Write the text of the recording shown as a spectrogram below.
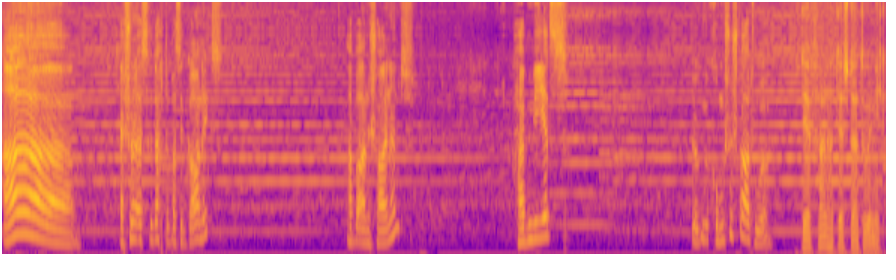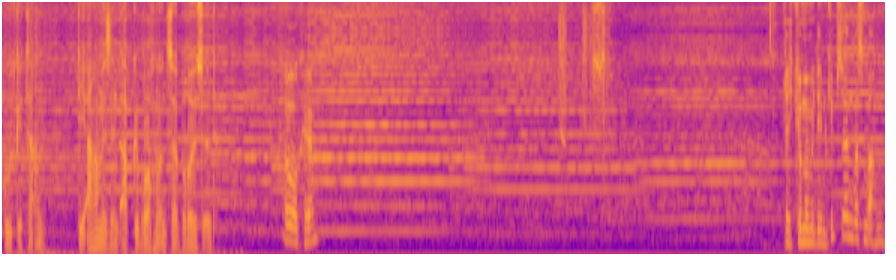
Ah. Ich habe schon erst gedacht, da passiert gar nichts. Aber anscheinend haben wir jetzt irgendeine komische Statue. Der Fall hat der Statue nicht gut getan. Die Arme sind abgebrochen und zerbröselt. Oh, okay. Vielleicht können wir mit dem Gips irgendwas machen.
